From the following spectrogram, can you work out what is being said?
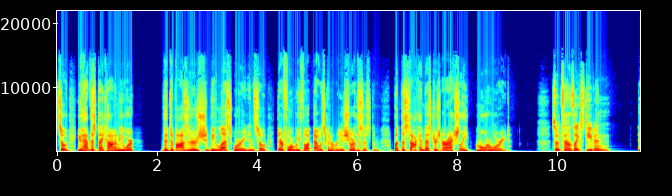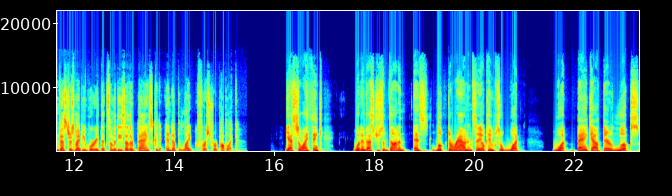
So you have this dichotomy where the depositors should be less worried. And so, therefore, we thought that was going to reassure the system. But the stock investors are actually more worried. So it sounds like, Stephen, investors might be worried that some of these other banks could end up like First Republic. Yeah, so I think what investors have done is looked around and say, okay, so what what bank out there looks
